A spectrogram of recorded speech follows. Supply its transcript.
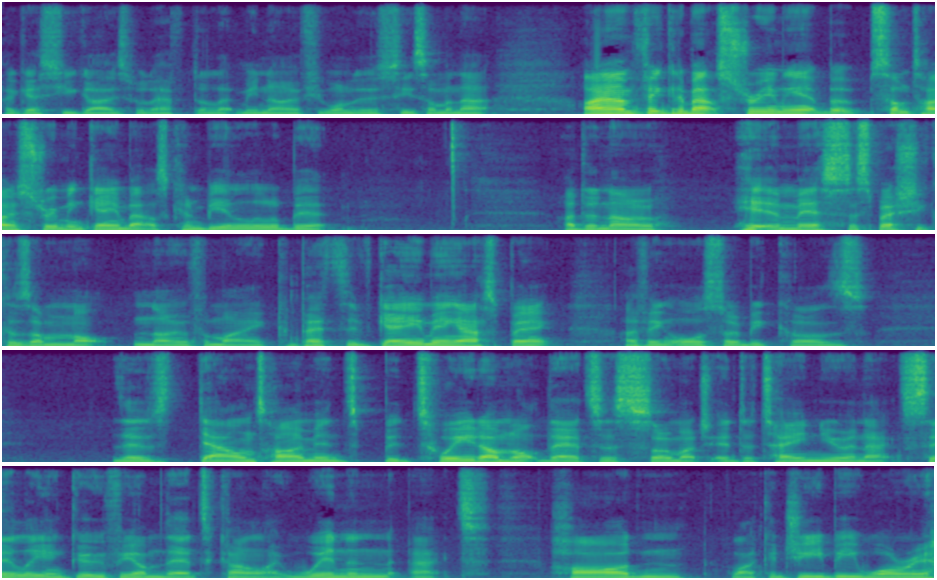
I guess you guys would have to let me know if you wanted to see some of that. I am thinking about streaming it, but sometimes streaming game battles can be a little bit, I don't know, hit and miss, especially because I'm not known for my competitive gaming aspect. I think also because there's downtime in between. I'm not there to so much entertain you and act silly and goofy. I'm there to kind of like win and act hard and like a GB warrior.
